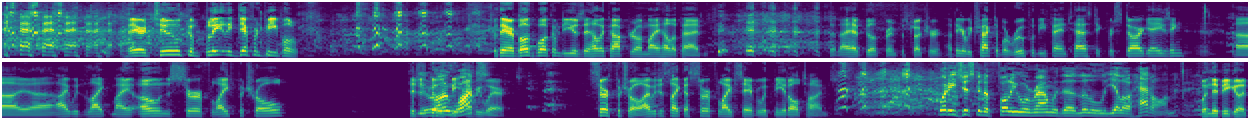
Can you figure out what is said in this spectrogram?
they are two completely different people. But they are both welcome to use the helicopter on my helipad that I have built for infrastructure. I think a retractable roof would be fantastic for stargazing. Uh, uh, I would like my own surf life patrol to just Your goes own with me what? everywhere. Surf patrol. I would just like a surf lifesaver with me at all times. What, he's just going to follow you around with a little yellow hat on? Wouldn't it be good?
